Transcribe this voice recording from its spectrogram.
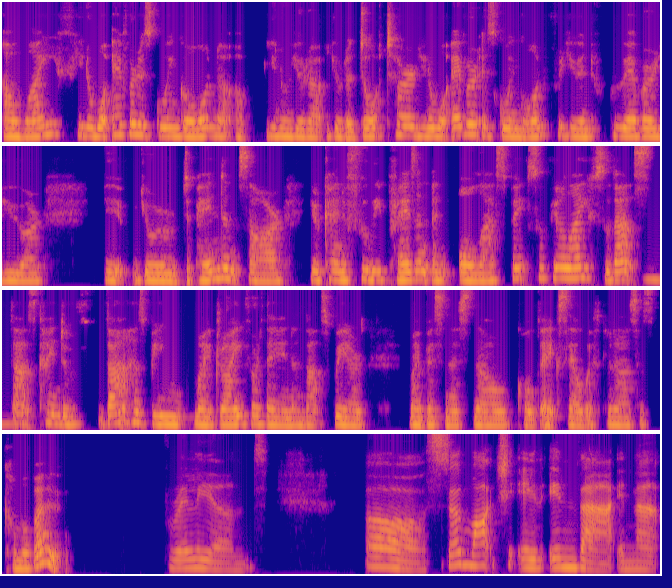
a wife, you know, whatever is going on, a, you know, you're a you're a daughter, you know, whatever is going on for you and whoever you are your dependents are you're kind of fully present in all aspects of your life. So that's mm. that's kind of that has been my driver then and that's where my business now called excel with Maynaz has come about. Brilliant. Oh so much in in that in that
